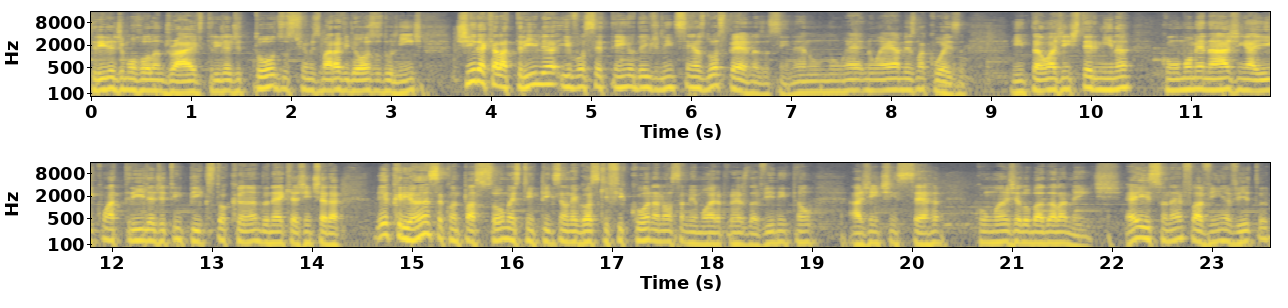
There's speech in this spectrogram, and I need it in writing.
trilha de Mulholland Drive, trilha de todos os filmes maravilhosos do Lynch. Tira aquela trilha e você tem o David Lynch sem as duas pernas, assim, né? Não, não, é, não é a mesma coisa. Então a gente termina com uma homenagem aí com a trilha de Twin Peaks tocando, né? Que a gente era meio criança quando passou, mas Twin Peaks é um negócio que ficou na nossa memória pro resto da vida, então a gente encerra com Ângelo Badalamente. É isso, né, Flavinha, Vitor?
